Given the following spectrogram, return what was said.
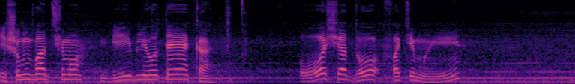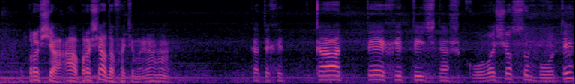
І що ми бачимо? Бібліотека. Площа до Фатіми. Проща. А, проща до Фатіми, ага. Катехи... Катехетична школа щосуботи.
